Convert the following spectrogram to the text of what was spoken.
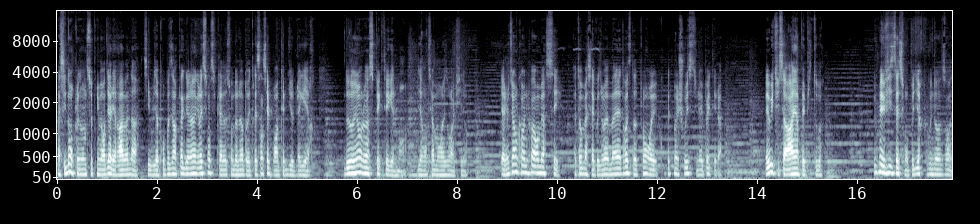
Ainsi donc, le nom de ce primordial est Ravana. S'il vous a proposé un pacte de l'agression, c'est que la notion d'honneur doit être essentielle pour un tel dieu de la guerre. Devrions le respecter également. Il a entièrement raison, Alfino. Je tiens encore une fois à remercier. À te remercier à cause de ma maladresse, notre plan aurait complètement échoué si tu n'avais pas été là. Mais oui, tu sers à rien, Pépito. Toutes mes félicitations. On peut dire que vous en-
